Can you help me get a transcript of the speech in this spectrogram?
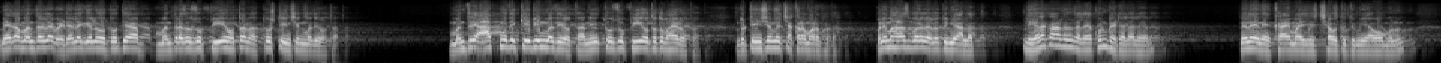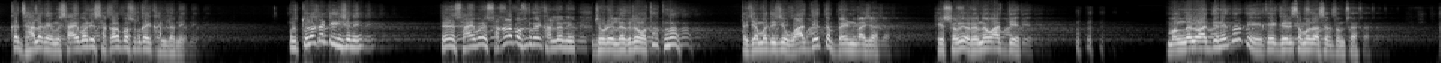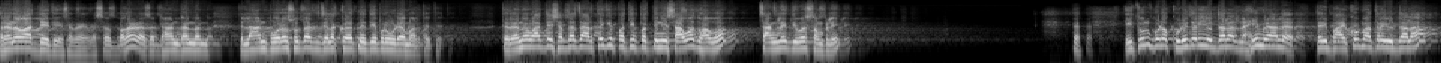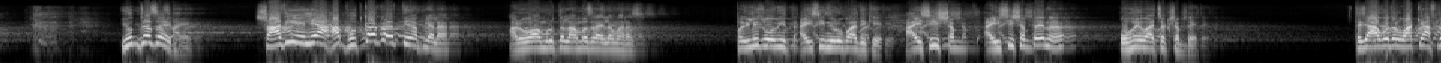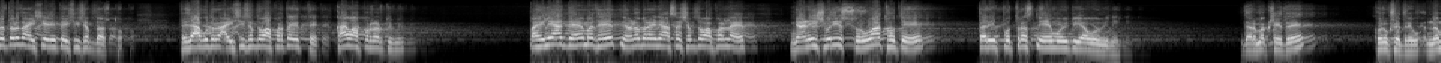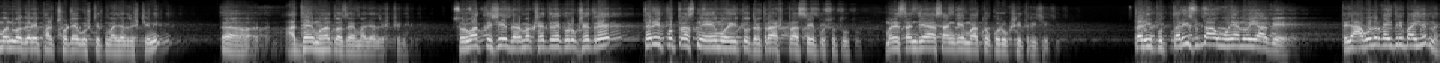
मी एका मंत्र्याला भेटायला गेलो होतो त्या मंत्र्याचा जो पीए होता ना तोच टेन्शनमध्ये होता. मंत्री आतमध्ये केबिनमध्ये होता आणि तो जो पीए होता तो बाहेर होता. तो टेन्शनमध्ये चक्रा मारत होता. म्हणे महाराज बरं झालं तुम्ही आलात. लिहायला का आनंद झाला कोण भेटायला आलं याला? नाही नाही नाही काय माझी इच्छा होती तुम्ही यावं म्हणून. का झालं काय? मग साहेबांनी सकाळपासून काही खाल्लं नाही. म्हणजे तुला काय टेन्शन आहे? नाही नाही, साहेबांनी सकाळपासून काही खाल्लं नाही. जेवढे लग्न होतात ना त्याच्यामध्ये जे वाद्य आहेत ना बँड बाजा हे सगळे रणवाद्य आहेत मंगलवाद्य नाहीत बरं काही काही गैरसमज असेल तुमचा. रणवाद्य आहे ते सगळे. असं बघा असं ढान ढान ते लहान पोरं सुद्धा ज्याला कळत नाही ते पण उड्या मारते ते. तर रणवाद्य शब्दाचा अर्थ की पती पत्नीने सावध व्हावं चांगले दिवस संपले. इथून पुढे कुणीतरी युद्धाला नाही मिळालं तरी बायको मात्र युद्धाला युद्धच आहे ते. साधी एलिया हा भूतकाळ कळत नाही आपल्याला. आणि अमृत लांबच राहिलं महाराज. पहिलीच ओवीत आयसी निरुपाधिके. आयसी शब्द आयसी शब्द आहे ना ओहयवाचक शब्द आहे. त्याच्या अगोदर वाक्य असलं तरच आयशी आणि तैशी शब्द असतो. त्याच्या अगोदर आयसी शब्द वापरता येत नाही. काय वापरणार तुम्ही? पहिल्या अध्यायामध्ये ज्ञानोबराईने असा शब्द वापरला आहे ज्ञानेश्वरी सुरुवात होते तरी पुत्र स्नेह मोहित या ओवीने. धर्मक्षेत्रे कुरुक्षेत्रे नमन वगैरे फार छोट्या गोष्टीत माझ्या दृष्टीने अध्याय महत्त्वाचा आहे माझ्या दृष्टीने. सुरुवात कशी आहे? धर्मक्षेत्रे कुरुक्षेत्रे तरी पुत्र स्नेह मोहितो धृतराष्ट्रासे पुषतू म्हणजे संजया सांगे मातो कुरुक्षेत्रीची. तरी पुत- तरी सुद्धा वयानुई यावे त्याच्या अगोदर काहीतरी पाहिजे ना?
